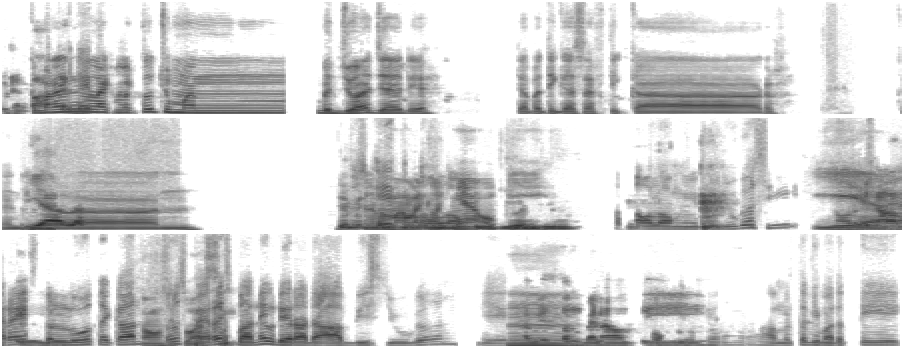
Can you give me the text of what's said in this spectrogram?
Udah Kemarin paten. leg-leg tuh cuman bejo aja dia. Dapat tiga safety car. Ganti tolong ketolong. tujuh, OP. ketolong itu juga sih Iya. Norris Perez gelut ya kan Tolong terus situasi. Perez bannya udah rada abis juga kan Iya. Hmm, Hamilton penalti. Hamilton 5 detik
